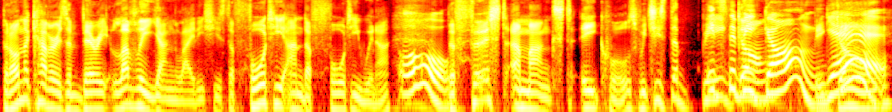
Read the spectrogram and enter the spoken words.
But on the cover is a very lovely young lady. She's the 40 under 40 winner. Oh. The first amongst equals, which is the big It's the big gong. gong, Big yeah. gong.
